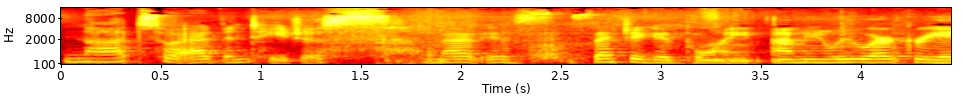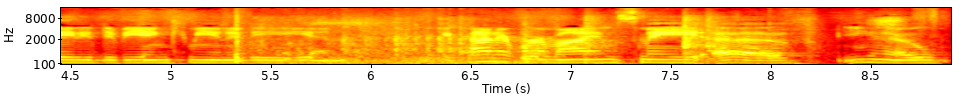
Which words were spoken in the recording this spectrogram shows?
not so advantageous. That is such a good point. I mean, we were created to be in community, and it kind of reminds me of, you know,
